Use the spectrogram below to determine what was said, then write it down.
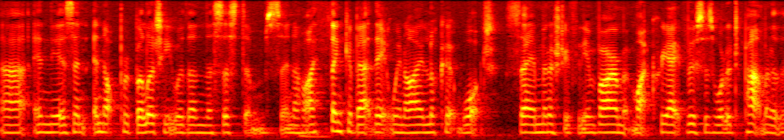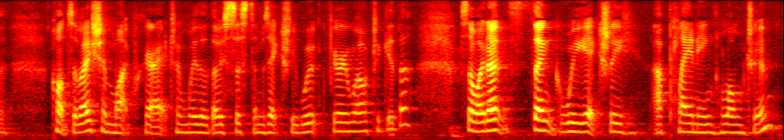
uh, and there's an inoperability within the systems. And if I think about that when I look at what, say, a Ministry for the Environment might create versus what a Department of the Conservation might create, and whether those systems actually work very well together. So I don't think we actually are planning long term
